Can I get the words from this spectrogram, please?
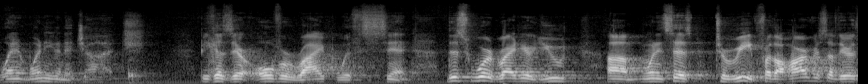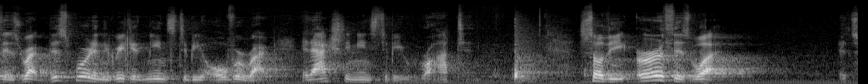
when, when are you going to judge? Because they're overripe with sin. This word right here, you um, when it says to reap, for the harvest of the earth is ripe. This word in the Greek, it means to be overripe. It actually means to be rotten. So the earth is what? It's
